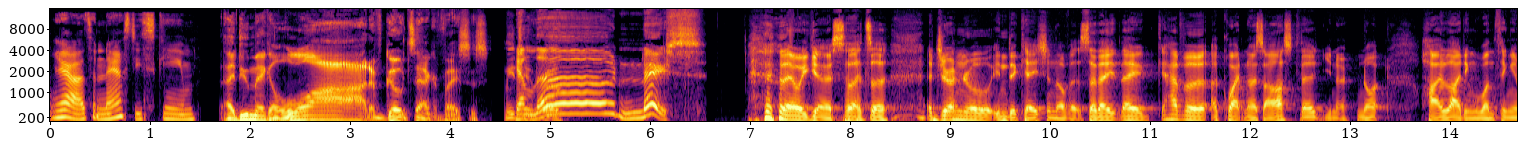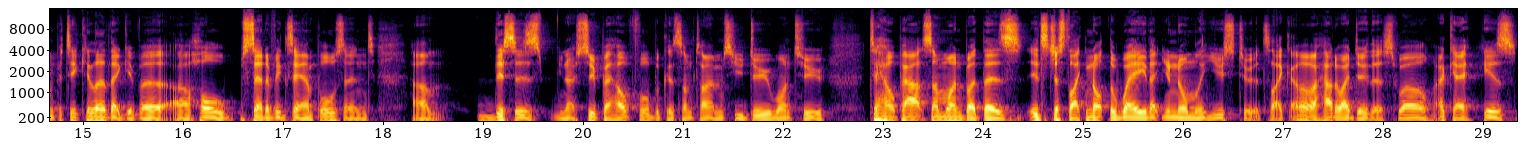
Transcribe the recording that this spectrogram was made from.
Yeah, it's a nasty scheme. I do make a lot of goat sacrifices. Me too, Hello, bro. nurse. there we go. So that's a, a general indication of it. So they, they have a, a quite nice ask. They're, you know, not highlighting one thing in particular. They give a, a whole set of examples and um, this is, you know, super helpful because sometimes you do want to to help out someone, but there's it's just like not the way that you're normally used to. It's like, oh, how do I do this? Well, okay, here's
